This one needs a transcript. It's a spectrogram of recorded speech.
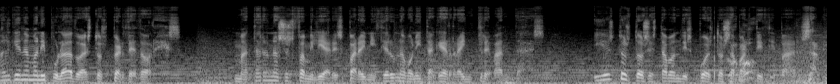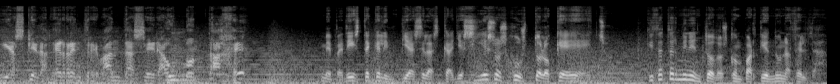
Alguien ha manipulado a estos perdedores. Mataron a sus familiares para iniciar una bonita guerra entre bandas. Y estos dos estaban dispuestos a participar. ¿Sabías que la guerra entre bandas era un montaje? Me pediste que limpiase las calles y eso es justo lo que he hecho. Quizá terminen todos compartiendo una celda.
